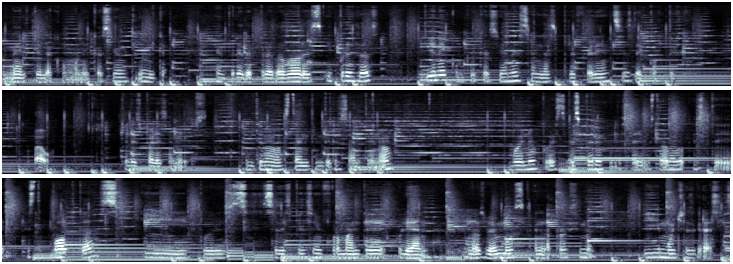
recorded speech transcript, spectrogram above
en el que la comunicación química entre depredadores y presas tiene complicaciones en las preferencias de cortejo. Wow, ¿qué les parece amigos? Un tema bastante interesante, ¿no? Bueno, pues espero que les haya gustado este, este podcast y pues se despide su informante Julián. Nos vemos en la próxima y muchas gracias.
